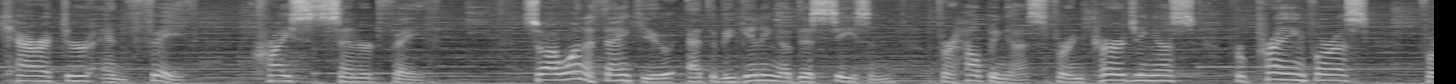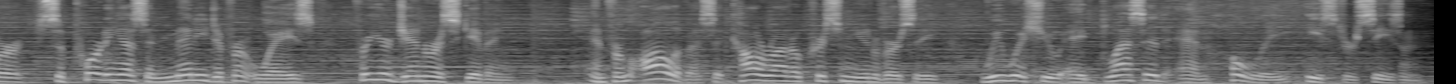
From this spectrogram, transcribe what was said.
character, and faith, Christ centered faith. So I want to thank you at the beginning of this season for helping us, for encouraging us, for praying for us, for supporting us in many different ways, for your generous giving. And from all of us at Colorado Christian University, we wish you a blessed and holy Easter season.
